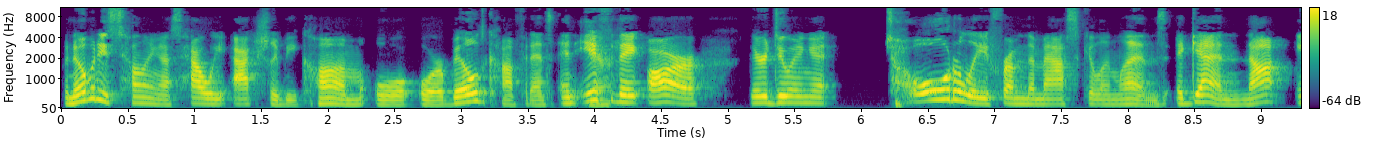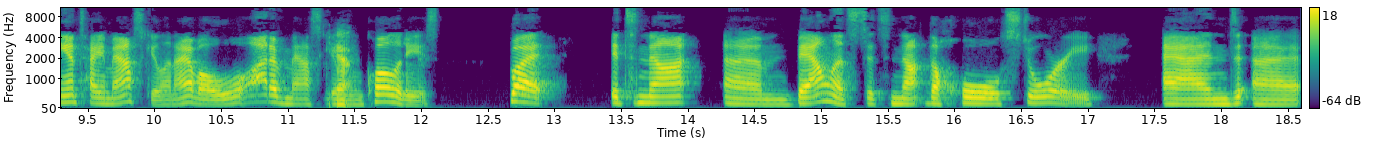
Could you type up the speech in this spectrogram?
but nobody's telling us how we actually become or, or build confidence. And if yeah. they are, they're doing it totally from the masculine lens. Again, not anti masculine. I have a lot of masculine yeah. qualities, but it's not um, balanced. It's not the whole story. And uh,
